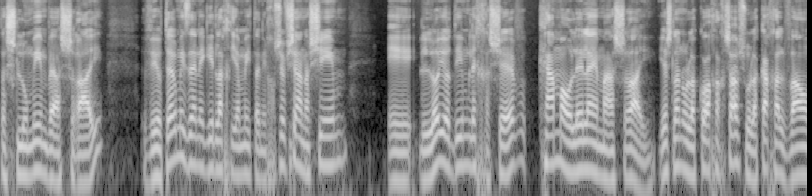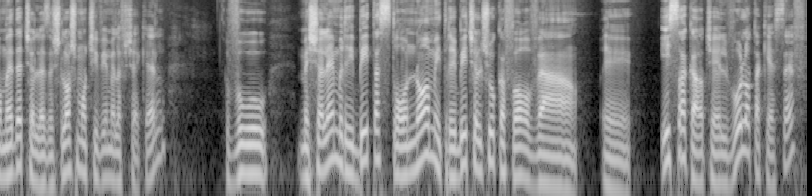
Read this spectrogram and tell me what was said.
תשלומים ואשראי, ויותר מזה אני אגיד לך, ימית, אני חושב שאנשים... אה, לא יודעים לחשב כמה עולה להם האשראי. יש לנו לקוח עכשיו שהוא לקח הלוואה עומדת של איזה 370 אלף שקל, והוא משלם ריבית אסטרונומית, ריבית של שוק אפור, והישראכרט שהלוו לו את הכסף,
